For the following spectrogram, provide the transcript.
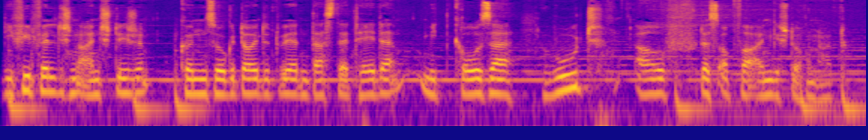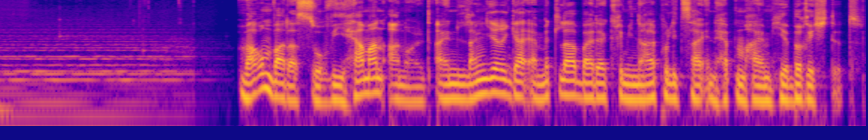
Die vielfältigen Einstiche können so gedeutet werden, dass der Täter mit großer Wut auf das Opfer eingestochen hat. Warum war das so, wie Hermann Arnold, ein langjähriger Ermittler bei der Kriminalpolizei in Heppenheim, hier berichtet?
